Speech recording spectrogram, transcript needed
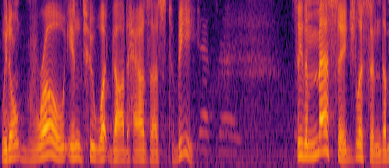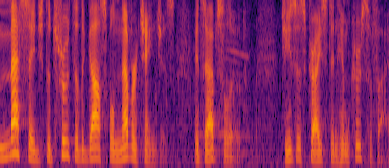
We don't grow into what God has us to be. Right. See, the message, listen, the message, the truth of the gospel never changes. It's absolute. Jesus Christ and Him crucified.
